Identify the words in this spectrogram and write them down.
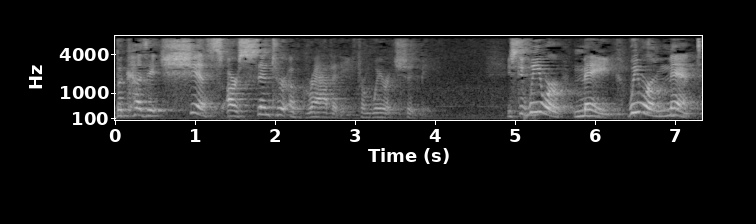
because it shifts our center of gravity from where it should be. You see, we were made, we were meant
